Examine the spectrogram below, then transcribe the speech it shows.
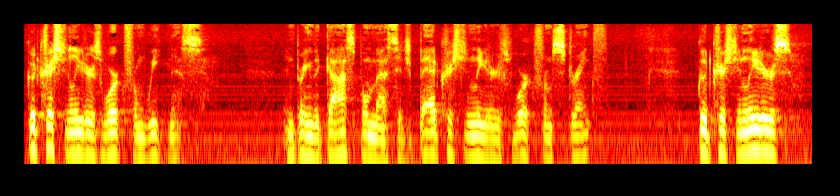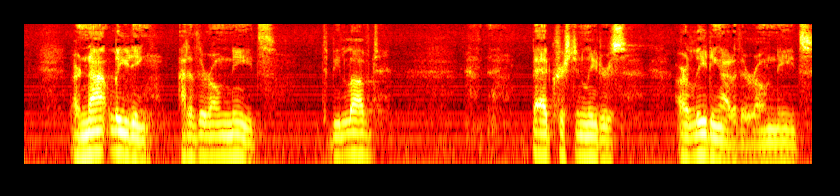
Good Christian leaders work from weakness and bring the gospel message. Bad Christian leaders work from strength. Good Christian leaders are not leading out of their own needs to be loved. Bad Christian leaders are leading out of their own needs.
